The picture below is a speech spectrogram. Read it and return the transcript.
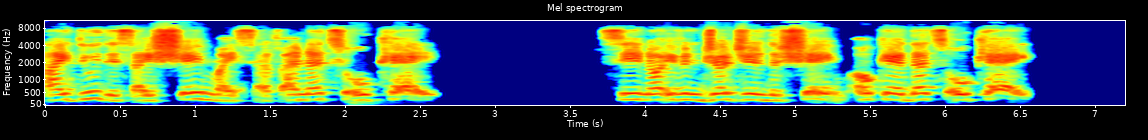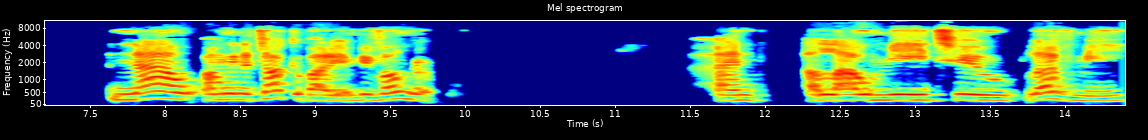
I do this, I shame myself and that's okay. See, not even judging the shame. Okay, that's okay. Now I'm going to talk about it and be vulnerable and allow me to love me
